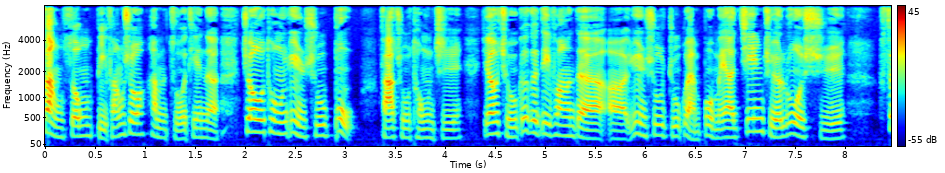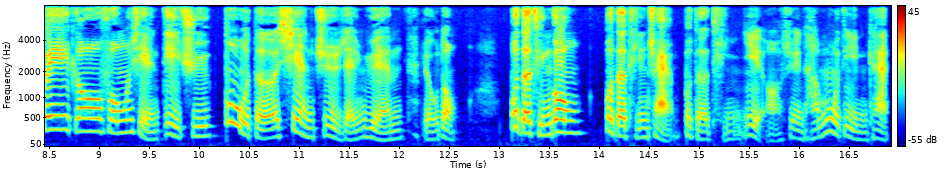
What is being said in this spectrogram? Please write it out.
放松，比方说，他们昨天呢，交通运输部发出通知，要求各个地方的呃运输主管部门要坚决落实非高风险地区不得限制人员流动，不得停工。不得停产，不得停业啊！所以它目的，你看，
